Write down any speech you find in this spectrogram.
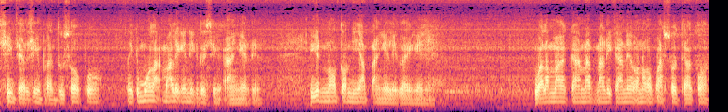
Sing diarani sing bantu sopo Iki mulak malik ini kira sing angel. Iki nonton niat angel kaya ngene. Wala makanat nalikane ana apa sedekah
